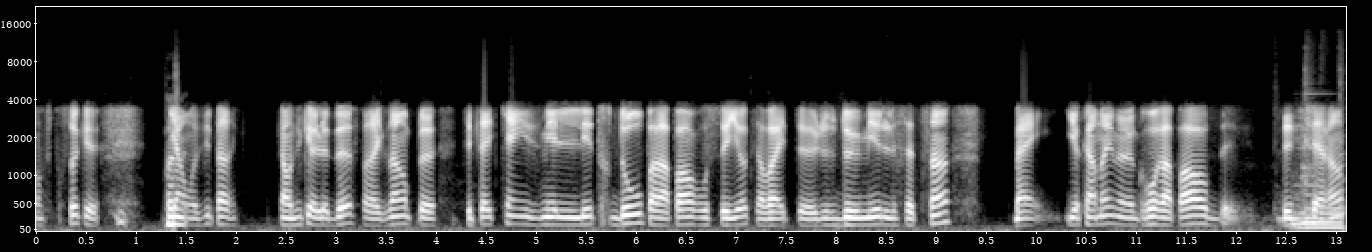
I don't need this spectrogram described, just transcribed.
Donc, c'est pour ça que quand on dit quand on dit que le bœuf, par exemple, c'est peut-être 15 000 litres d'eau par rapport au soya, que ça va être juste 2 700, ben, il y a quand même un gros rapport de, différence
